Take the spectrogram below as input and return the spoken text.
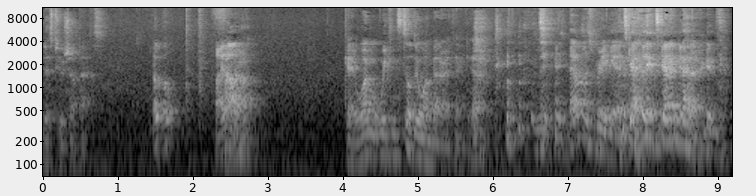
This too shall pass. Oh, oh. Fight on. Okay, one. We can still do one better, I think. Yeah. that one's pretty good. It's getting, it's getting better.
